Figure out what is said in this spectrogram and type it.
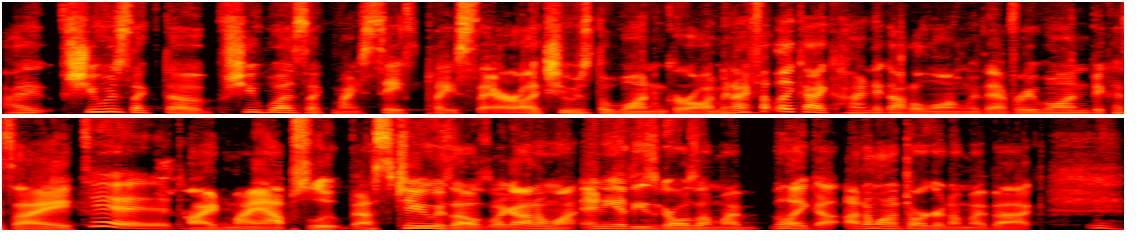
I she was like the she was like my safe place there. Like she was the one girl. I mean, I felt like I kind of got along with everyone because I Did. tried my absolute best to. Because I was like, I don't want any of these girls on my like. I don't want a target on my back.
